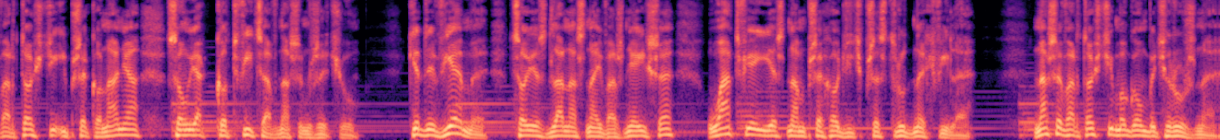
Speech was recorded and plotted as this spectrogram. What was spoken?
Wartości i przekonania są jak kotwica w naszym życiu. Kiedy wiemy, co jest dla nas najważniejsze, łatwiej jest nam przechodzić przez trudne chwile. Nasze wartości mogą być różne.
